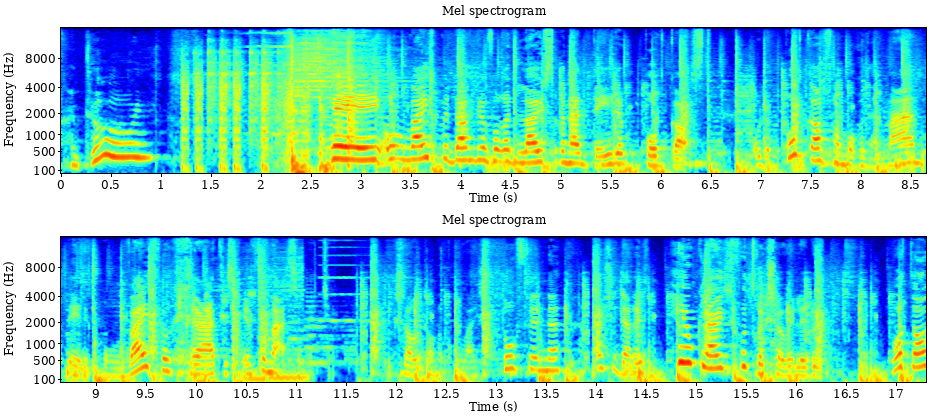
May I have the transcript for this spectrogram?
Doei. Hey, onwijs bedankt voor het luisteren naar deze podcast. Op de podcast van Morgen en Maan deel ik onwijs veel gratis informatie met je. Ik zou het dan ook onwijs tof vinden als je daar iets heel kleins voor terug zou willen doen. Wat dan?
